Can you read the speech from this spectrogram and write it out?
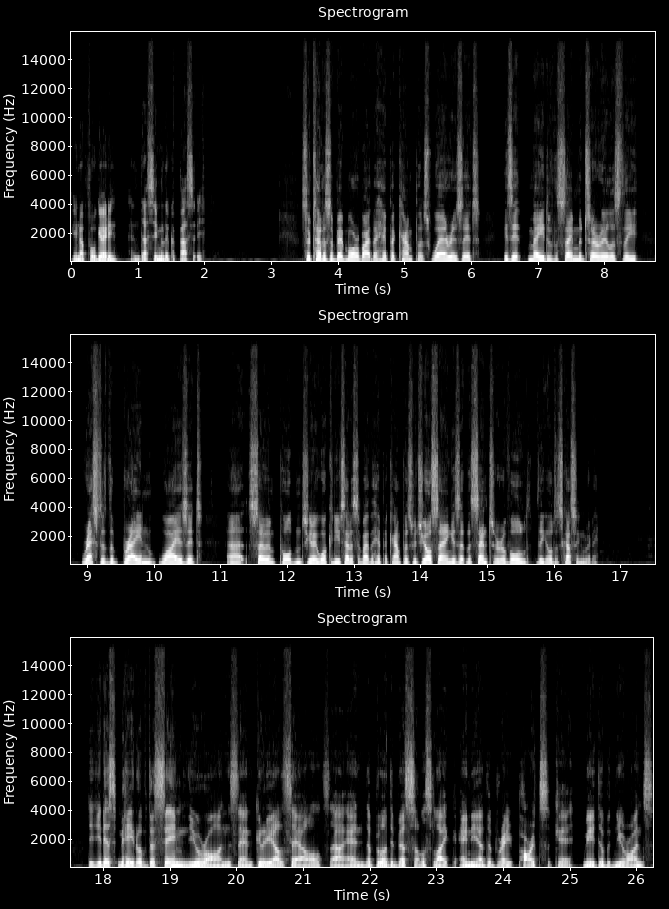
you know, forgetting and a similar capacity. So tell us a bit more about the hippocampus. Where is it? Is it made of the same material as the rest of the brain? Why is it uh, so important? You know, what can you tell us about the hippocampus, which you're saying is at the center of all that you're discussing, really? It is made of the same neurons and glial cells uh, and the blood vessels, like any other brain parts. Okay, made of neurons.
